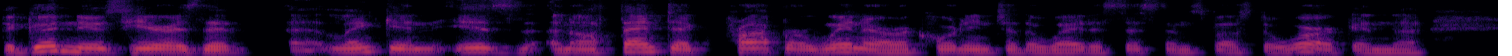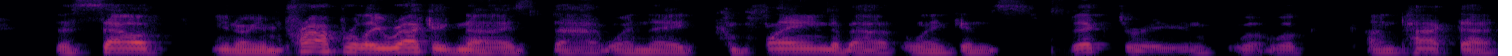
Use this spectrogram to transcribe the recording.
the good news here is that uh, Lincoln is an authentic, proper winner according to the way the system's supposed to work, and the the South you know, improperly recognized that when they complained about Lincoln's victory. And we'll, we'll unpack that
